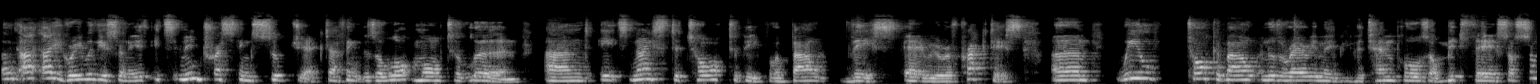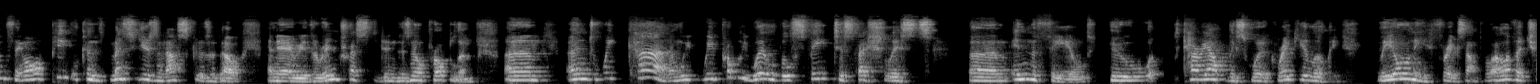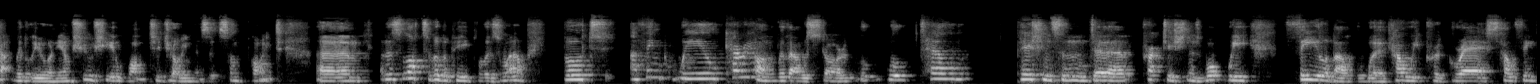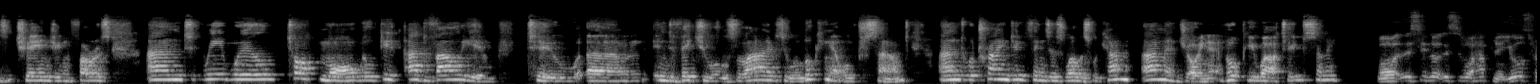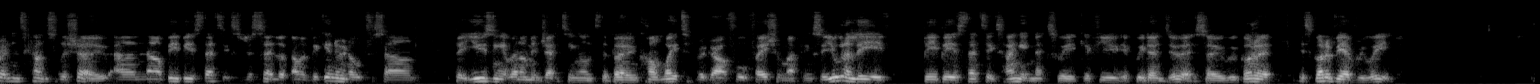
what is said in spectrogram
I, I, agree with you, Sunny. It's an interesting subject. I think there's a lot more to learn, and it's nice to talk to people about this area of practice. Um, we'll talk about another area, maybe the temples or mid-face or something, or people can message us and ask us about an area they're interested in. There's no problem. Um, and we can, and we, we probably will, we'll speak to specialists um, in the field who carry out this work regularly. Leonie, for example, I'll have a chat with Leonie. I'm sure she'll want to join us at some point. Um, and there's lots of other people as well. But I think we'll carry on with our story. We'll, we'll tell patients and uh, practitioners what we feel about the work, how we progress, how things are changing for us, and we will talk more. We'll give, add value to um, individuals' lives who are looking at ultrasound, and we'll try and do things as well as we can. I'm enjoying it, and hope you are too, Sunny. Well, this is look. This is what happened. You're threatening to cancel the show, and now BB Aesthetics just said, "Look, I'm a beginner in ultrasound, but using it when I'm injecting onto the bone. Can't wait to figure out full facial mapping." So you're going to leave BB Aesthetics hanging next week if you if we don't do it. So we've got to. It's got to be every week.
